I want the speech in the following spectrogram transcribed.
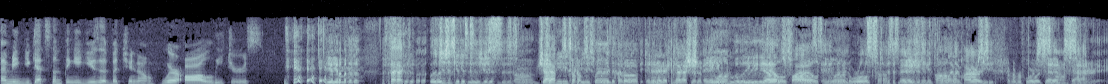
I mean, you get something, you use it, but you know, we're all leechers. Yeah, but the, the fact that, uh, let's just get to the gist of this. Um, Japanese companies plan to cut off the internet connection of anyone who illegally downloads files in one of the world's toughest measures against online piracy, a report said on Saturday.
